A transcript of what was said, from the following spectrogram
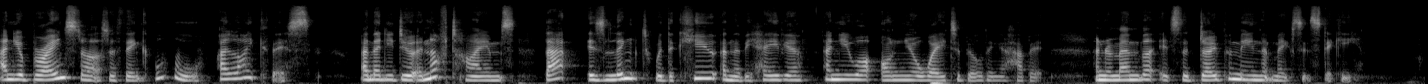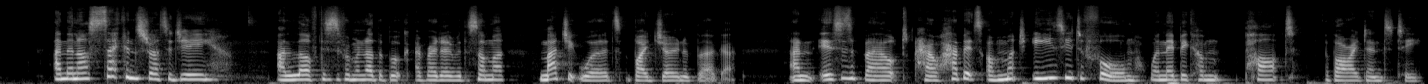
and your brain starts to think, ooh, I like this. And then you do it enough times, that is linked with the cue and the behavior, and you are on your way to building a habit. And remember, it's the dopamine that makes it sticky. And then our second strategy, I love this is from another book I've read over the summer Magic Words by Jonah Berger. And this is about how habits are much easier to form when they become part of our identity,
